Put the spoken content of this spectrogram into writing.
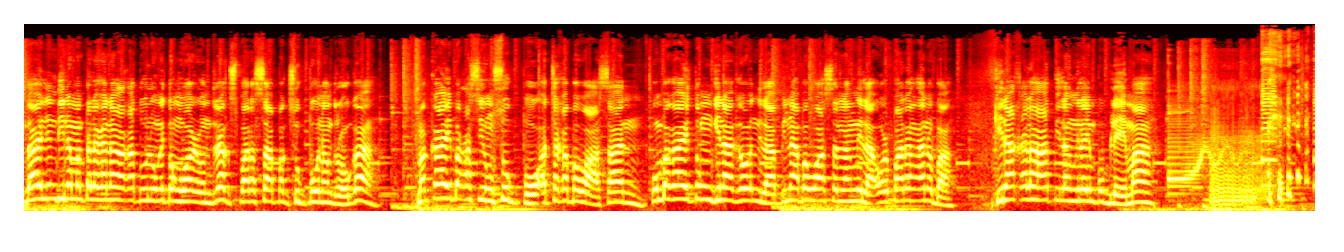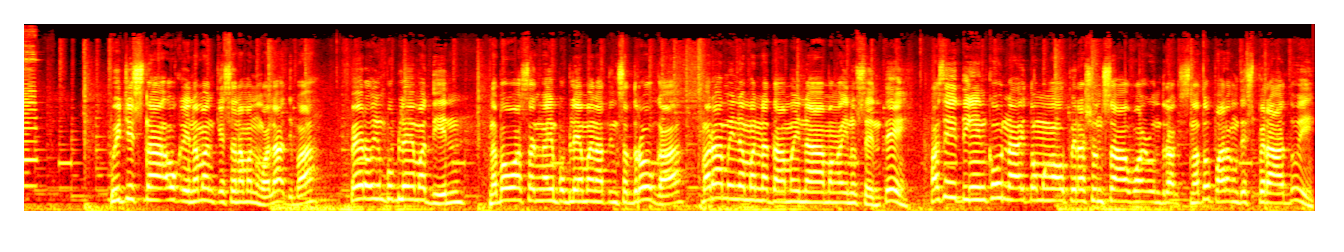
Dahil hindi naman talaga nakakatulong itong war on drugs para sa pagsugpo ng droga. Magkaiba kasi yung sugpo at saka bawasan. Kumbaga itong ginagawa nila, binabawasan lang nila or parang ano ba, kinakalahati lang nila yung problema. Which is na okay naman kesa naman wala, di ba? Pero yung problema din, nabawasan nga yung problema natin sa droga, marami naman nadamay na mga inosente. Kasi tingin ko na itong mga operasyon sa war on drugs na to parang desperado eh.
